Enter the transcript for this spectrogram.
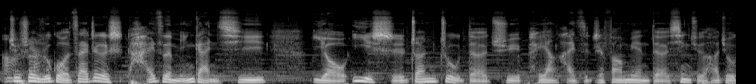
啊就是说，如果在这个时孩子的敏感期有意识专注的去培养孩子这方面的兴趣的话，就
